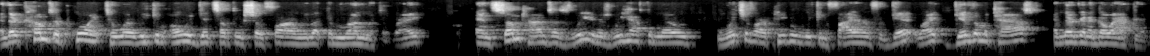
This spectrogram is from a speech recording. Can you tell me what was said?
And there comes a point to where we can only get something so far and we let them run with it, right? And sometimes as leaders, we have to know which of our people we can fire and forget, right? Give them a task and they're going to go after it.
